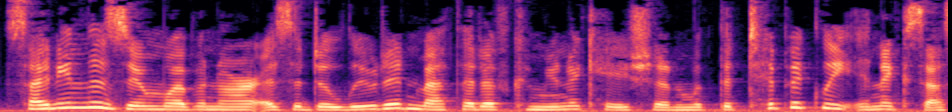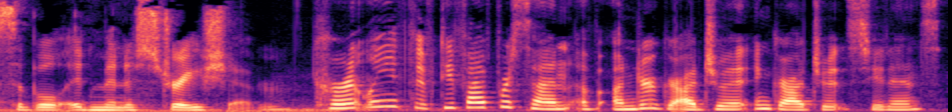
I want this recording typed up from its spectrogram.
citing the Zoom webinar as a diluted method of communication with the typically inaccessible administration. Currently, 55% of undergraduate and graduate students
